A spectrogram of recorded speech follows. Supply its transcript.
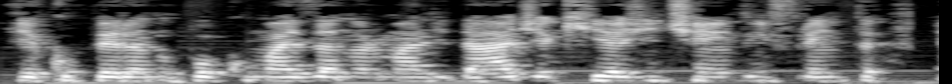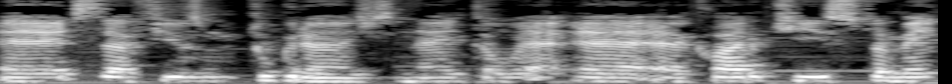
recuperando um pouco mais da normalidade, aqui a gente ainda enfrenta é, desafios muito grandes, né, então é, é, é claro que isso também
